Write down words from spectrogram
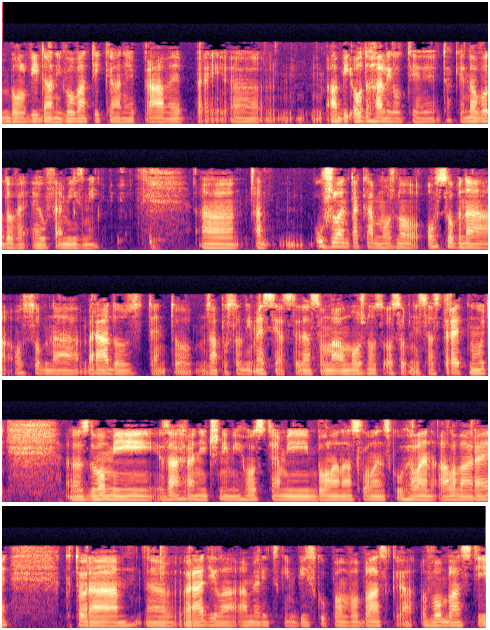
bol vydaný vo Vatikáne práve pre, aby odhalil tie také novodové eufemizmy. A už len taká možno osobná, osobná radosť tento za posledný mesiac, teda som mal možnosť osobne sa stretnúť e, s dvomi zahraničnými hostiami. Bola na Slovensku Helen Alvare, ktorá e, radila americkým biskupom v oblasti, v oblasti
